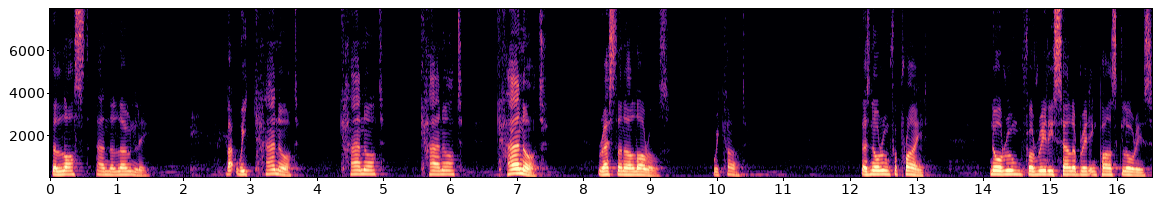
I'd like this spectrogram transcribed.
the lost, and the lonely. But we cannot, cannot, cannot, cannot rest on our laurels. We can't. There's no room for pride no room for really celebrating past glories.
